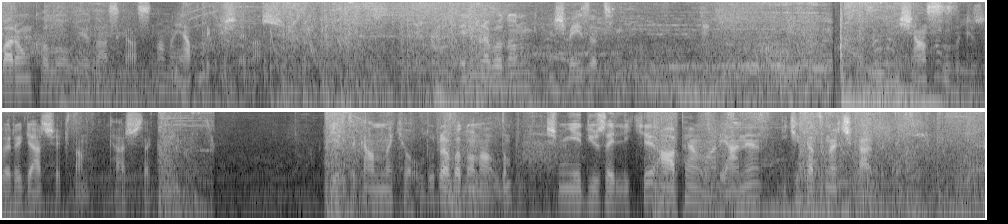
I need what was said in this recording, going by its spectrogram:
Baron kolu oluyordu az kalsın ama yaptık bir şeyler. Benim Rabadon'um bitmiş base atayım. Bir şanssızlık üzere gerçekten karşı takım. Bir tık anlaki oldu. Rabadon aldım. Şimdi 752 AP'm var yani iki katına çıkardık. Ee,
